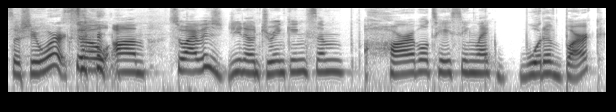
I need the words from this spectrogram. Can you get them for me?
So she works. So um so I was, you know, drinking some horrible tasting like wood of bark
